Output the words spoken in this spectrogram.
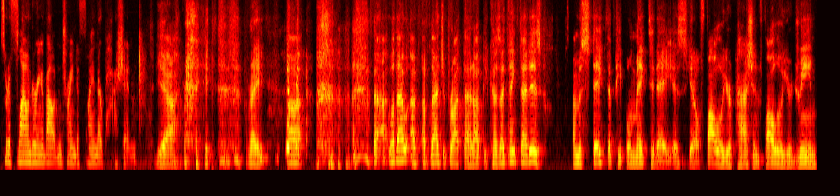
sort of floundering about and trying to find their passion? Yeah, right, right. Uh, well, that, I'm, I'm glad you brought that up because I think that is a mistake that people make today is you know follow your passion follow your dream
